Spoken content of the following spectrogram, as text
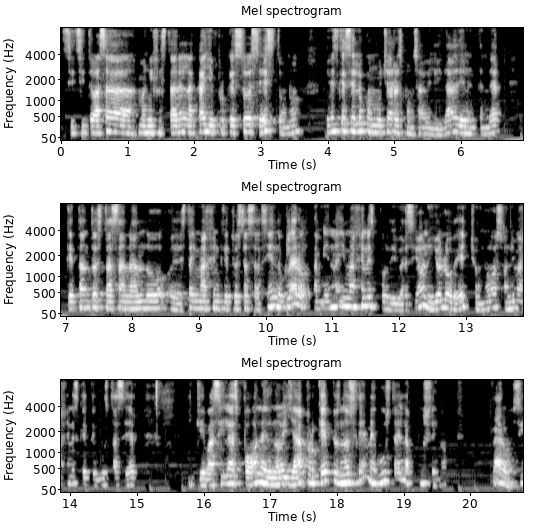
si, te vas a manifestar en la calle, porque eso es esto, ¿no? Tienes que hacerlo con mucha responsabilidad y el entender qué tanto está sanando eh, esta imagen que tú estás haciendo. Claro, también hay imágenes por diversión y yo lo he hecho, ¿no? Son imágenes que te gusta hacer y que vas y las pones, ¿no? Y ya, ¿por qué? Pues no sé, me gusta y la puse, ¿no? Claro, sí,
